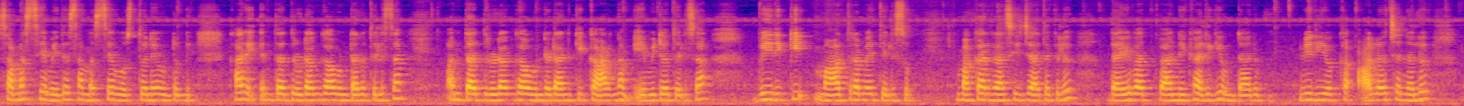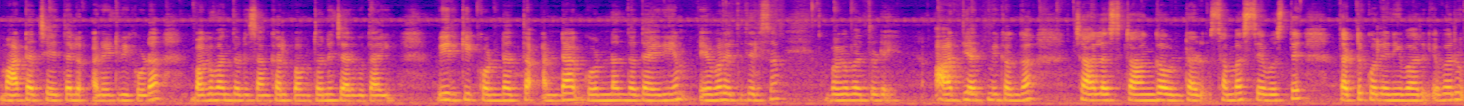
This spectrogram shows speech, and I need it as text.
సమస్య మీద సమస్య వస్తూనే ఉంటుంది. కానీ ఎంత దృఢంగా ఉంటారో తెలుసా? అంత దృఢంగా ఉండడానికి కారణం ఏమిటో తెలుసా? వీరికి మాత్రమే తెలుసు. మకర రాశి జాతకులు దైవత్వాన్ని కలిగి ఉంటారు. వీరి యొక్క ఆలోచనలు మాట చేతలు అనేటివి కూడా భగవంతుడి సంకల్పంతోనే జరుగుతాయి. వీరికి కొండంత అండ కొండంత ధైర్యం ఎవరైతే తెలుసా? భగవంతుడే. ఆధ్యాత్మికంగా చాలా స్ట్రాంగ్గా ఉంటాడు. సమస్య వస్తే తట్టుకోలేని వారు ఎవరు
